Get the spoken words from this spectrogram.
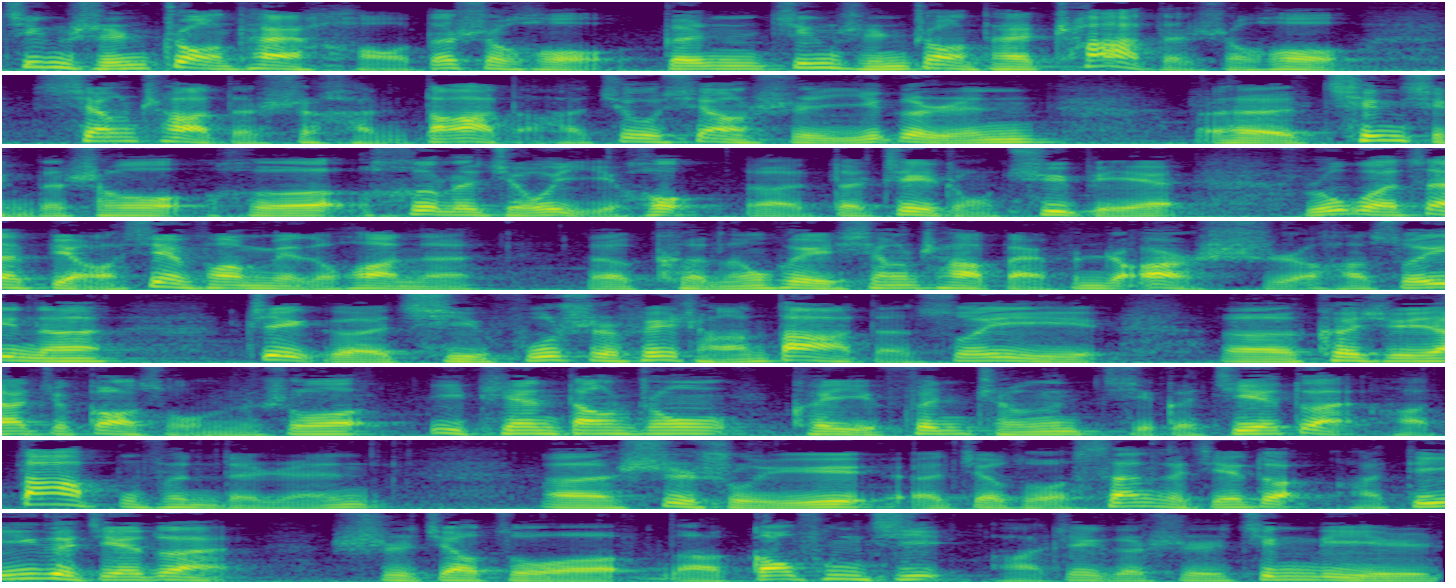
精神状态好的时候，跟精神状态差的时候，相差的是很大的哈，就像是一个人呃清醒的时候和喝了酒以后呃的这种区别。如果在表现方面的话呢，呃可能会相差百分之二十哈，所以呢。这个起伏是非常大的，所以呃，科学家就告诉我们说，一天当中可以分成几个阶段哈。大部分的人呃是属于呃叫做三个阶段啊。第一个阶段是叫做呃高峰期啊，这个是精力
